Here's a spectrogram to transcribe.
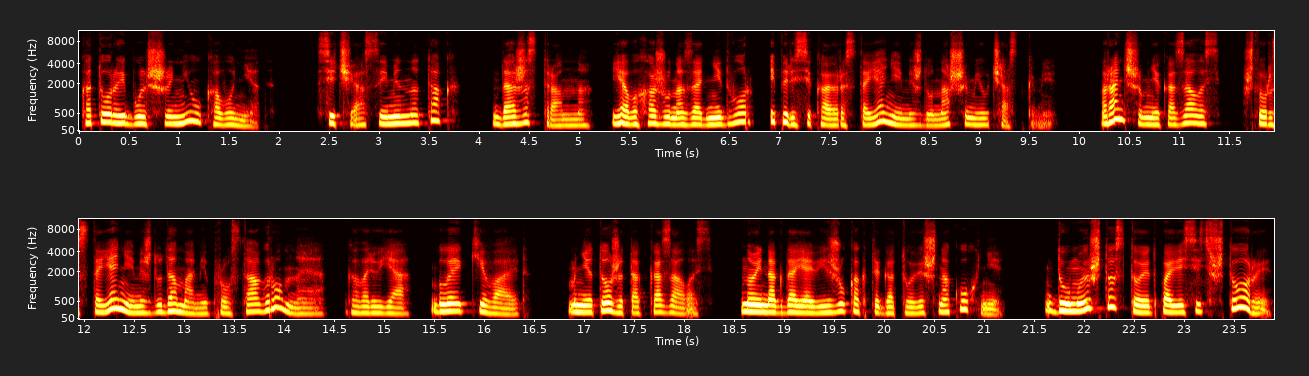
которой больше ни у кого нет. Сейчас именно так. Даже странно. Я выхожу на задний двор и пересекаю расстояние между нашими участками. Раньше мне казалось, что расстояние между домами просто огромное, говорю я. Блейк кивает. Мне тоже так казалось. Но иногда я вижу, как ты готовишь на кухне. Думаю, что стоит повесить шторы.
